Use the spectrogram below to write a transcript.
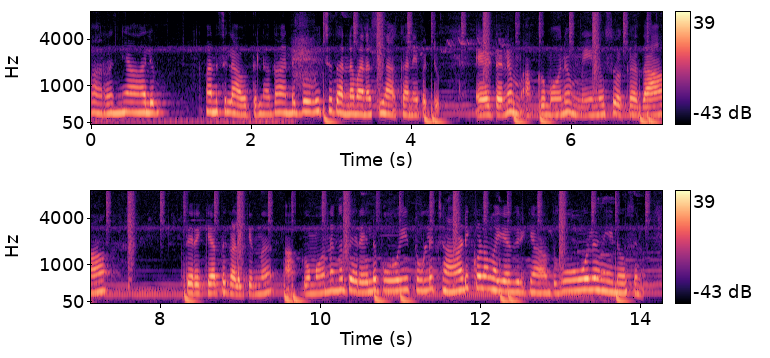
പറഞ്ഞാലും മനസ്സിലാവത്തില്ല. അത് അനുഭവിച്ച് തന്നെ മനസ്സിലാക്കാനേ പറ്റൂ. ഏട്ടനും അക്കുമോനും മീനൂസും ഒക്കെ അതാ തിരക്കകത്ത് കളിക്കുന്നു. അക്കുമോൻ അങ്ങ് തിരയിൽ പോയി തുള്ളി ചാടിക്കൊള്ളാൻ വയ്യാതിരിക്കുക അതുപോലെ മീനൂസിന്.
